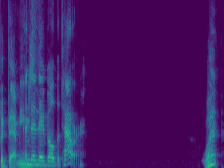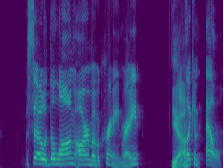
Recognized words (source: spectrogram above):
But that means and then they build the tower. what? So the long arm of a crane, right? Yeah. It's like an L,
